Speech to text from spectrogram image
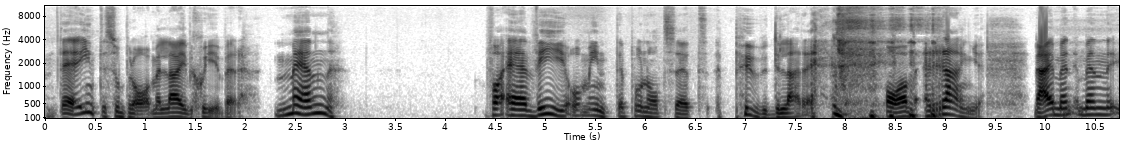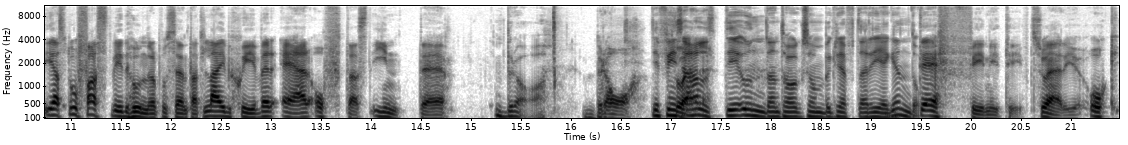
Det är inte så bra med liveskivor. Men vad är vi om inte på något sätt pudlare av rang? Nej men, men jag står fast vid 100% att liveskivor är oftast inte Bra. bra. Det finns det. alltid undantag som bekräftar regeln då. Definitivt, så är det ju. Och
